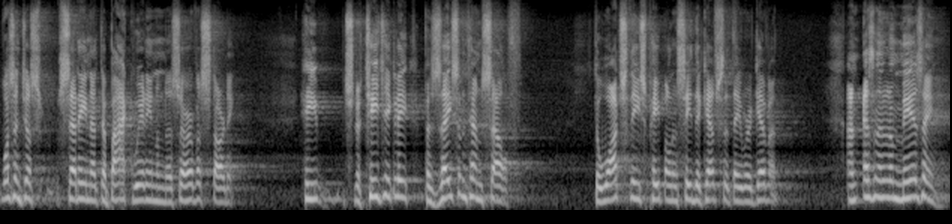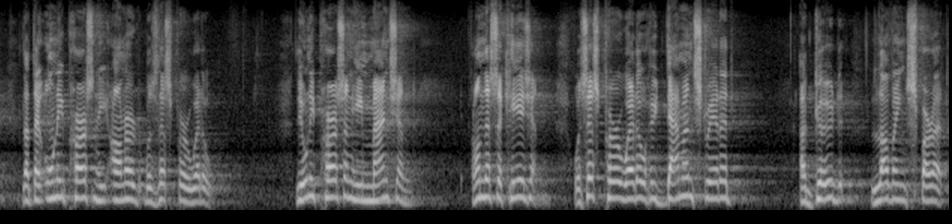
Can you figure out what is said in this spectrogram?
wasn't just sitting at the back waiting on the service starting. He strategically positioned himself to watch these people and see the gifts that they were given. And isn't it amazing that the only person he honored was this poor widow? The only person he mentioned on this occasion was this poor widow who demonstrated a good, loving spirit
